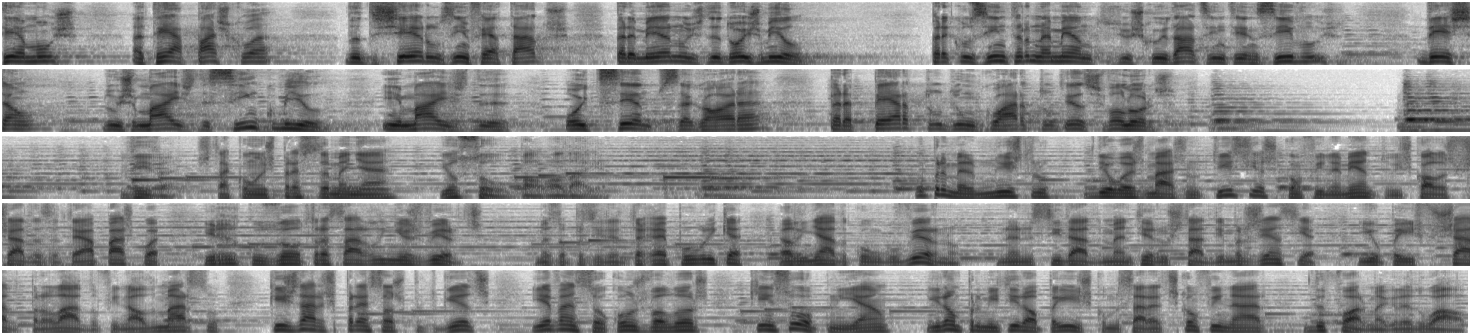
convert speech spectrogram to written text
Temos, até à Páscoa, de descer os infectados para menos de 2 mil, para que os internamentos e os cuidados intensivos deixam dos mais de 5 mil e mais de 800 agora para perto de um quarto desses valores. Viva! Está com o Expresso da Manhã. Eu sou o Paulo Baldaia. O Primeiro-Ministro deu as más notícias, confinamento e escolas fechadas até à Páscoa e recusou traçar linhas verdes. Mas o Presidente da República, alinhado com o Governo na necessidade de manter o estado de emergência e o país fechado para lá do final de março, quis dar esperança aos portugueses e avançou com os valores que, em sua opinião, irão permitir ao país começar a desconfinar de forma gradual.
